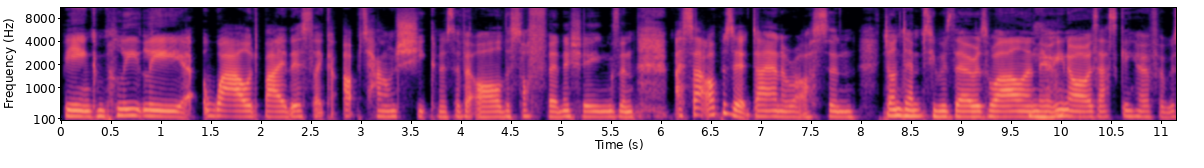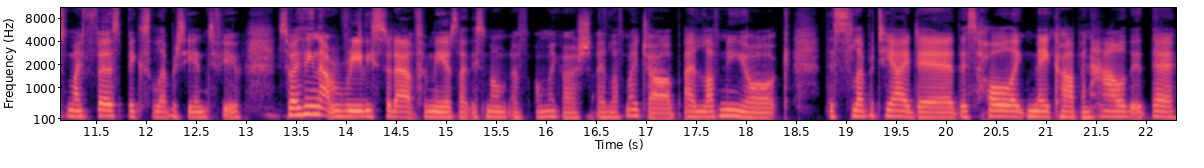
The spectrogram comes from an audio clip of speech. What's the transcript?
being completely wowed by this like uptown chicness of it all, the soft furnishings. And I sat opposite Diana Ross and John Demsey was there as well. And, they, you know, I was asking her if it was my first big celebrity interview. So I think that really stood out for me as like this moment of, oh my gosh, I love my job. I love New York, this celebrity idea, this whole like makeup and how the,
